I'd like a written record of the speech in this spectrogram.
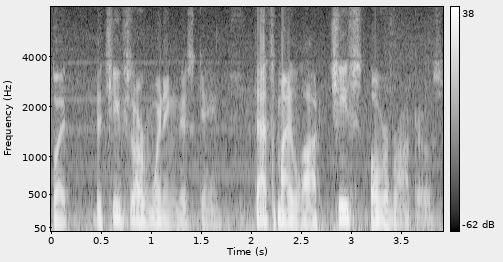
but the Chiefs are winning this game. That's my lock. Chiefs over Broncos.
